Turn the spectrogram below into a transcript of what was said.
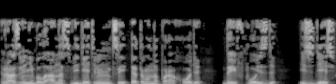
Разве не была она свидетельницей этого на пароходе, да и в поезде, и здесь,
